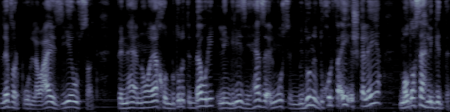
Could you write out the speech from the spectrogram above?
ليفربول لو عايز يوصل في النهاية إن هو ياخد بطولة الدوري الإنجليزي هذا الموسم بدون الدخول في أي إشكالية الموضوع سهل جدا.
